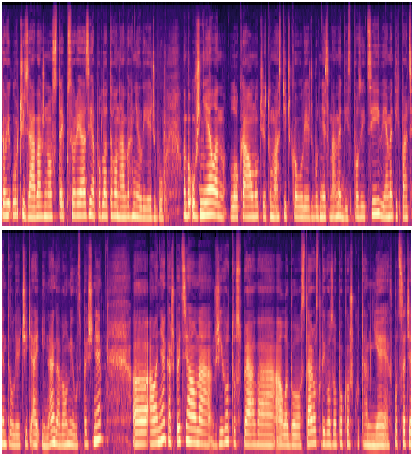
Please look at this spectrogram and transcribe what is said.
ktorý určí závažnosť tej psoriázy a podľa toho navrhne liečbu. Lebo už nie len lokálnu, čiže tú mastičkovú liečbu dnes máme dispozícii, vieme tých pacientov liečiť aj inak a veľmi úspešne, e, ale nejaká špeciálna životospráva alebo starostlivosť o pokožku tam nie je. V podstate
